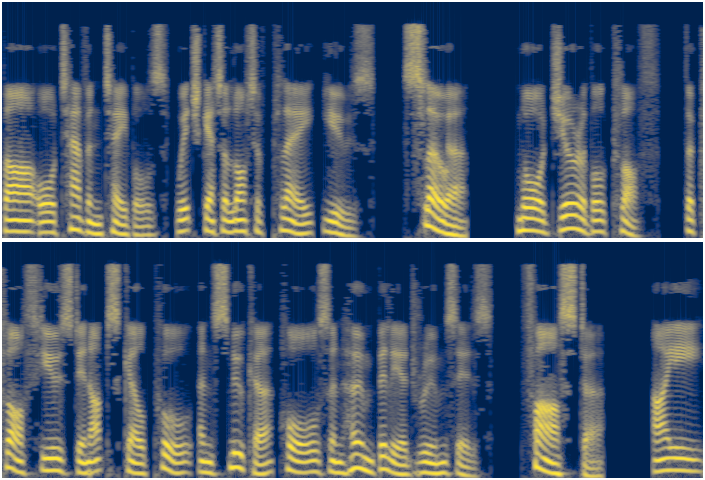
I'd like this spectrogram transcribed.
Bar or tavern tables, which get a lot of play, use slower, more durable cloth. The cloth used in upscale pool and snooker halls and home billiard rooms is faster, i.e.,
